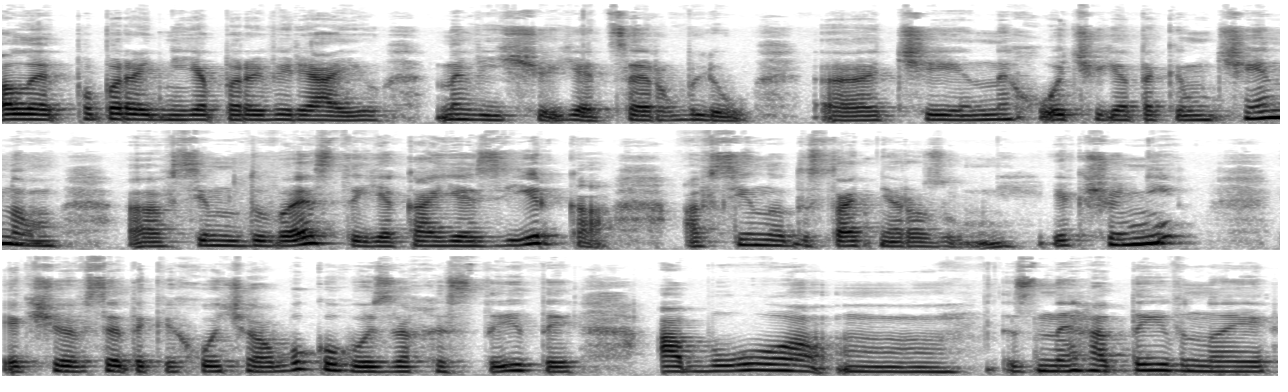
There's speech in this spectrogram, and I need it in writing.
Але попередньо я перевіряю, навіщо я це роблю, е, чи не хочу я таким чином е, всім довести, яка я зірка, а всі недостатньо розумні. Якщо ні, якщо я все-таки хочу або когось захистити, або м, з негативної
